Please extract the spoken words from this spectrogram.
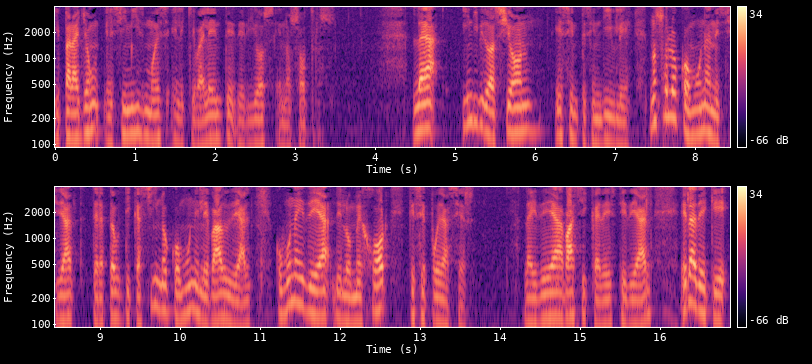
y para John el sí mismo es el equivalente de Dios en nosotros. La individuación es imprescindible, no sólo como una necesidad terapéutica, sino como un elevado ideal, como una idea de lo mejor que se puede hacer. La idea básica de este ideal es la de que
